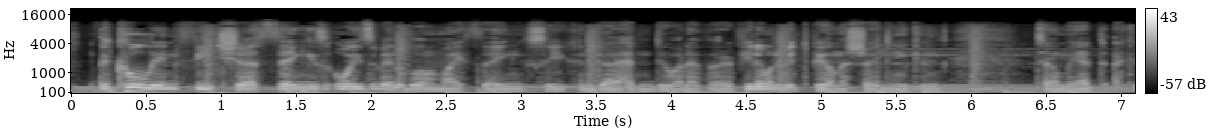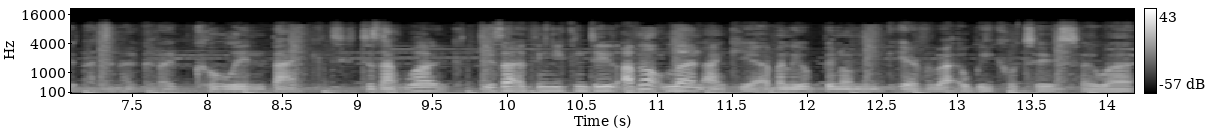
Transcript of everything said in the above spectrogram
the call in feature thing is always available on my thing, so you can go ahead and do whatever. If you don't want me to be on the show, then you can tell me. I, I, I, don't know. Could I call in back? Does that work? Is that a thing you can do? I've not learned Anchor yet. I've only been on here for about a week or two, so uh,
